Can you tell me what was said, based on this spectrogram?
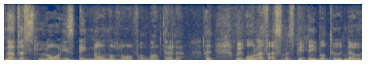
Now, this law is a normal law of Allah Ta'ala. Right? Where all of us must be able to know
